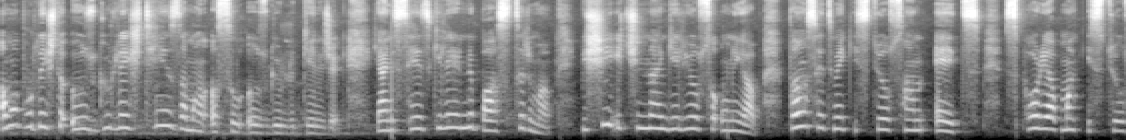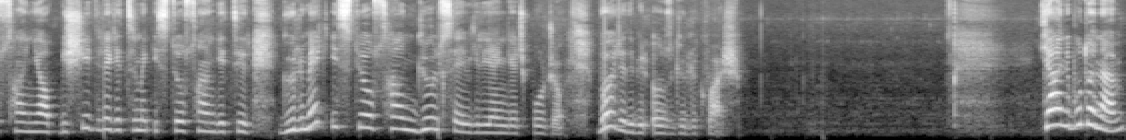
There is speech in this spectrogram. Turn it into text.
Ama burada işte özgürleştiğin zaman asıl özgürlük gelecek. Yani sezgilerini bastırma. Bir şey içinden geliyorsa onu yap. Dans etmek istiyorsan et. Spor yapmak istiyorsan yap. Bir şey dile getirmek istiyorsan getir. Gülmek istiyorsan gül sevgili Yengeç Burcu. Böyle de bir özgürlük var. Yani bu dönem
